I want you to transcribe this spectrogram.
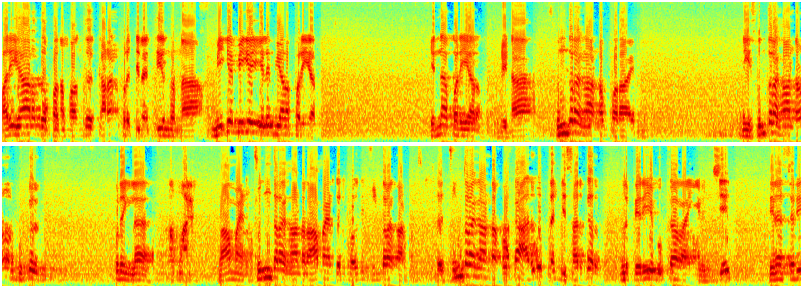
பரிகாரத்தை இப்ப நம்ம வந்து கடன் பிரச்சனை தீரணும்னா மிக மிக எளிமையான பரிகாரம். என்ன பரிகாரம் அப்படின்னா சுந்தரகாண்டம் பாராயணம். நீங்க சுந்தரகாண்டம்னு ஒரு புக் இருக்கு. புரியுங்களா ராமாயணம். சுந்தரகாண்டம் ராமாயணத்துக்கு பகுதி சுந்தரகாண்டம். இந்த சுந்தரகாண்ட புக்கை அறுபத்தஞ்சு இதுல பெரிய புக்கா வாங்கி வச்சு தினசரி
